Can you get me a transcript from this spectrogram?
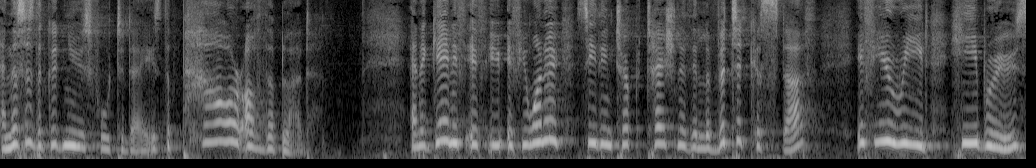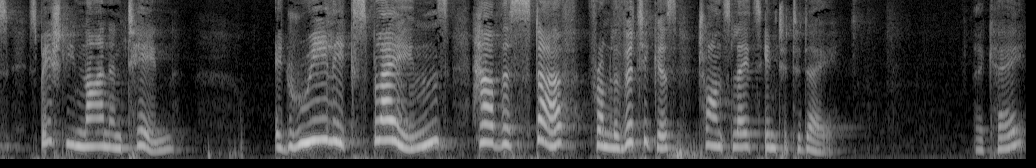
and this is the good news for today, is the power of the blood. And again, if, if, you, if you want to see the interpretation of the Leviticus stuff, if you read Hebrews, especially 9 and 10, it really explains how the stuff from Leviticus translates into today. Okay?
